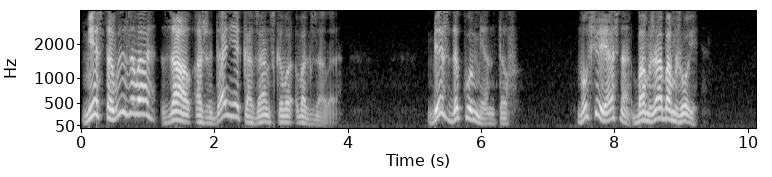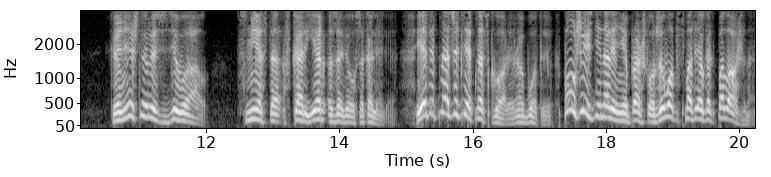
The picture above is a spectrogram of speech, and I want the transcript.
Место вызова — зал ожидания Казанского вокзала. Без документов. Ну, все ясно, бомжа бомжой. Конечно, раздевал. С места в карьер завелся коллега. Я пятнадцать лет на скорой работаю. Полжизни на линии прошло, живот смотрел как положено.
